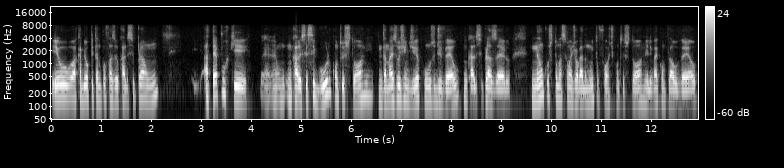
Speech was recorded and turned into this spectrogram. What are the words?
eu acabei optando por fazer o cálice para um, até porque é um, um cálice seguro contra o Storm, ainda mais hoje em dia com o uso de véu. Um cálice para zero não costuma ser uma jogada muito forte contra o Storm. Ele vai comprar o véu,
